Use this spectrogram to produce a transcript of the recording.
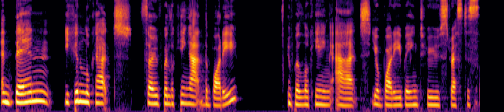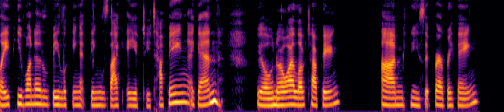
And then you can look at, so if we're looking at the body, if we're looking at your body being too stressed to sleep, you want to be looking at things like EFT tapping. Again, we all know I love tapping. Um, you can use it for everything.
